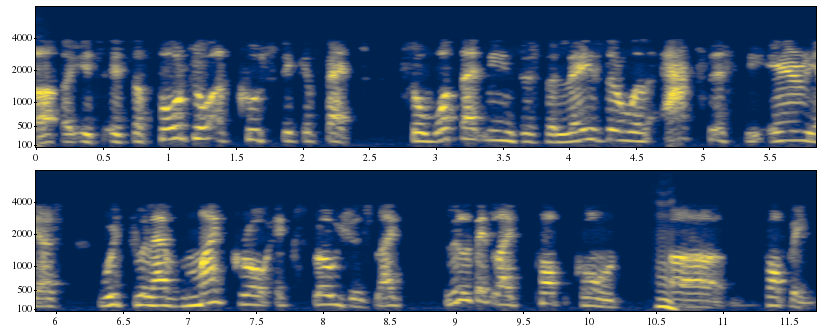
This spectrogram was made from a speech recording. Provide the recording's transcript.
uh, it's it's a photoacoustic effect. So what that means is the laser will access the areas which will have micro explosions, like a little bit like popcorn hmm. uh, popping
